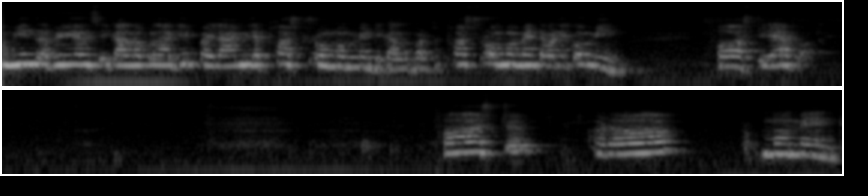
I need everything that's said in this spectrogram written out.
मिन र भेरिएन्स निकाल्नको लागि पहिला हामीले फर्स्ट रो मोमेन्ट निकाल्नुपर्छ फर्स्ट रो मोमेन्ट भनेको mean. First F first raw moment.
